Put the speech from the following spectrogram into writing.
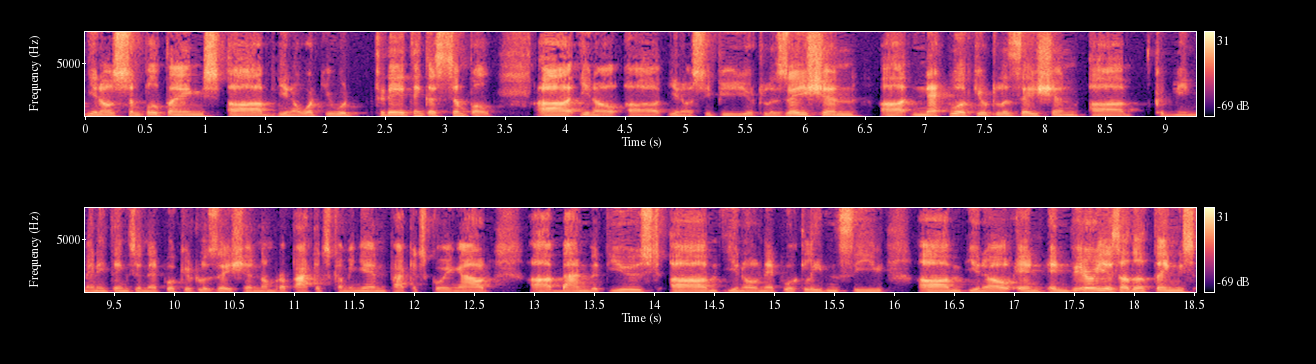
you know simple things uh, you know what you would today think as simple uh, you know uh, you know cpu utilization uh, network utilization uh, could mean many things in network utilization number of packets coming in packets going out uh, bandwidth used um, you know network latency um, you know and, and various other things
